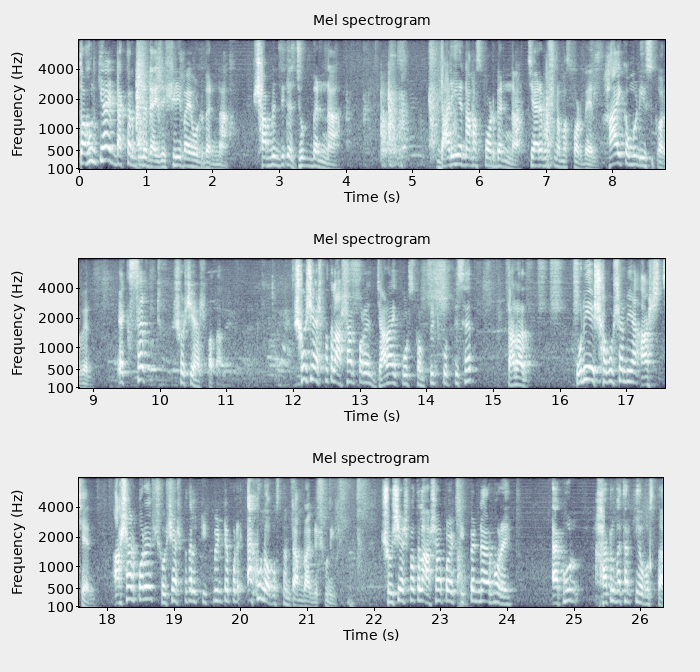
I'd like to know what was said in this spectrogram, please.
তখন কি হয়? ডাক্তার বলে দেয় যে সিঁড়ি বাইয়ে উঠবেন না। সামনের দিকে ঝুঁকবেন না। দাঁড়িয়ে নামাজ পড়বেন না। চেয়ারে বসে নামাজ পড়বেন। হাই কমোড ইউজ করবেন। এক্সেপ্ট শশী হাসপাতাল। শশী হাসপাতাল আসার পরে যারা এই কোর্স কমপ্লিট করতেছেন তারা উনি এই সমস্যা নিয়ে আসছেন। আসার পরে শশী হাসপাতাল ট্রিটমেন্টের পরে এখন অবস্থানটা আমরা আগে শুনি। শশী হাসপাতালে আসার পরে ট্রিটমেন্ট নেওয়ার পরে এখন হাঁটু ব্যথার কি অবস্থা?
